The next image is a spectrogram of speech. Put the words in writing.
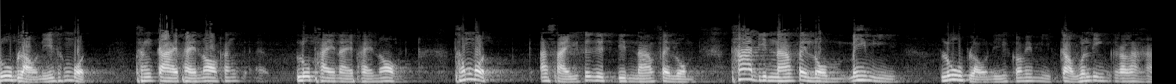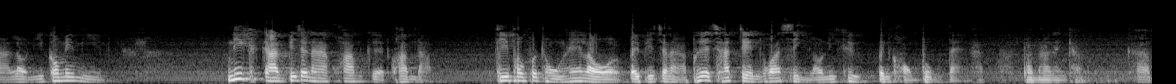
รูปเหล่านี้ทั้งหมด ทั้งกายภายนอกทั้งรูปภายในภายนอก ทั้งหมดอาศัยก็คือดินน้ำไฟลม ถ้าดินน้ำไฟลมไม่มีรูปเหล่านี้ก็ไม่มีกับวลิงกระหาเหล่านี้ก็ไม่มี นี่คือการพิจารณาความเกิดความดับ ที่พระพุทธองค์ให้เราไปพิจารณาเพื่อชัดเจนว่าสิ่งเหล่านี้คือเป็นของปรุงแต่งครับ ประมาณนั้นครับ ครับ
